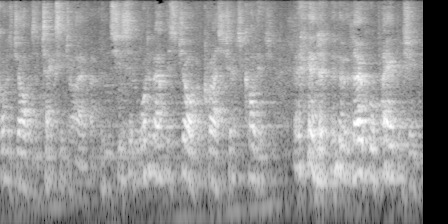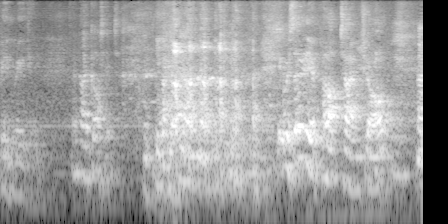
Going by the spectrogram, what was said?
got a job as a taxi driver. And she said, what about this job at Christ Church College? in the local paper she'd been reading. And I got it. it was only a part-time job, uh,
